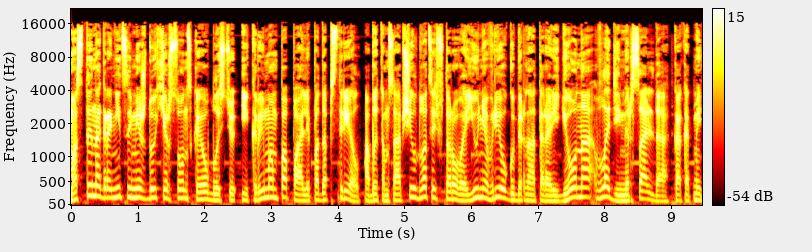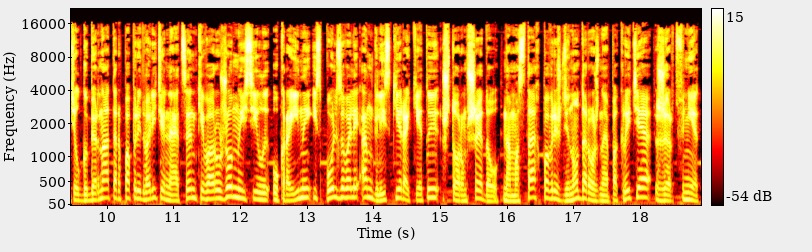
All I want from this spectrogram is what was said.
Мосты на границе между Херсонской областью и Крымом попали под обстрел. Об этом сообщил 22 июня в Рио губернатора региона Владимир Сальда. Как отметил губернатор, по предварительной оценке вооруженные силы Украины использовали английские ракеты Storm Shadow. На мостах повреждено дорожное покрытие, жертв нет.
